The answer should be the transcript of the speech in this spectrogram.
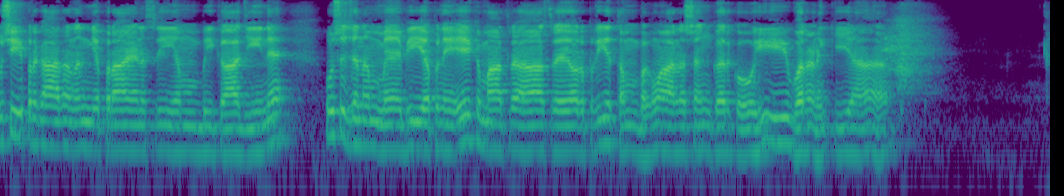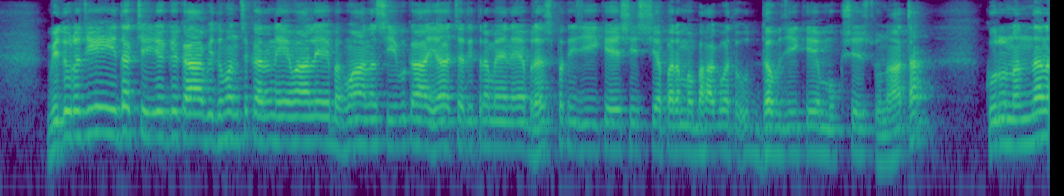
उसी प्रकार अनन्य प्रायण श्री अंबिका जी ने उस जन्म में भी अपने एकमात्र आश्रय और प्रियतम भगवान शंकर को ही वर्ण किया। विदुर जी, दक्ष यज्ञ का विध्वंस करने वाले भगवान शिव का यह चरित्र मैंने बृहस्पति जी के शिष्य परम भागवत उद्धव जी के मुख से सुना था। कुरुनंदन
